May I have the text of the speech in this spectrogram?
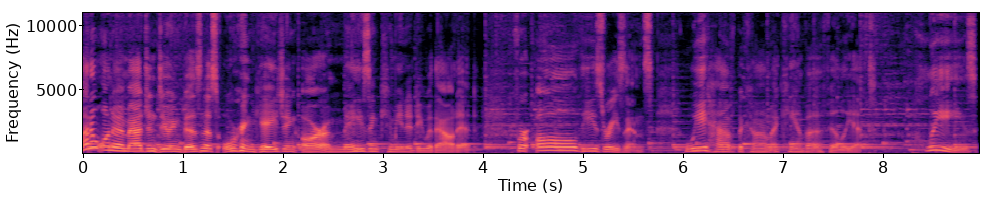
I don't want to imagine doing business or engaging our amazing community without it. For all these reasons, we have become a Canva affiliate. Please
